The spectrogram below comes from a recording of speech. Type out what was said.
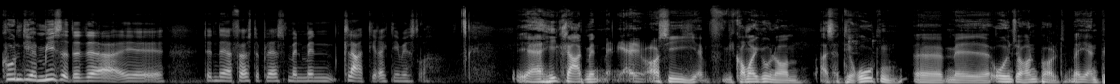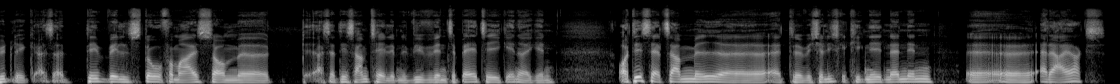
kunne de have misset det der, øh, den der første plads, men, men klart de rigtige mestre. Ja, helt klart, men, men jeg vil også sige, ja, vi kommer ikke udenom, altså det ruten øh, med Odense håndbold, med Jan Bytlik, altså det vil stå for mig som øh, altså det samtale, vi vil vende tilbage til igen og igen. Og det sat sammen med, øh, at øh, hvis jeg lige skal kigge ned i den anden ende, øh, øh at Ajax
